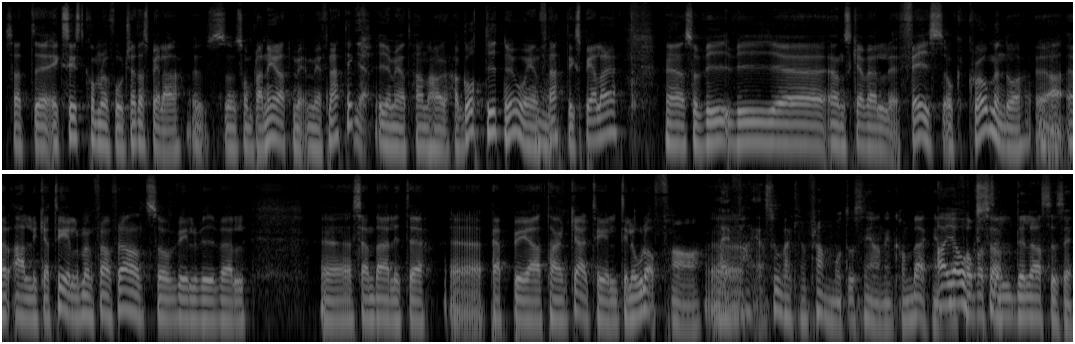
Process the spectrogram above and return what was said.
så att eh, Exist kommer att fortsätta spela eh, som, som planerat med, med Fnatic Ja. i och med att han har, har gått dit nu och är en Fnatic-spelare. Eh, Så vi, vi eh, önskar väl Face och Chromen då eh, all, all lycka till. Men framförallt så vill vi väl eh, sända lite eh, peppiga tankar till, till Olof. Ja, nej, fan, jag såg verkligen fram emot att se han i comeback. Ja, jag hoppas också. det, löser sig.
